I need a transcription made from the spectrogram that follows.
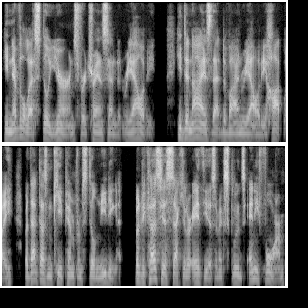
he nevertheless still yearns for a transcendent reality. He denies that divine reality hotly, but that doesn't keep him from still needing it. But because his secular atheism excludes any form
